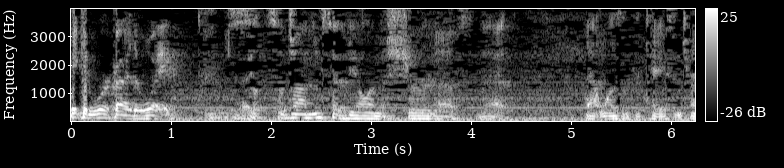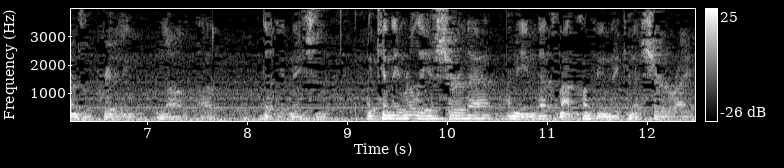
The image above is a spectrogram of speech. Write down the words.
it could work either way. So, so John, you said BLM assured us that that wasn't the case in terms of creating, you know, a designation. But can they really assure that? I mean, that's not something they can assure, right?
